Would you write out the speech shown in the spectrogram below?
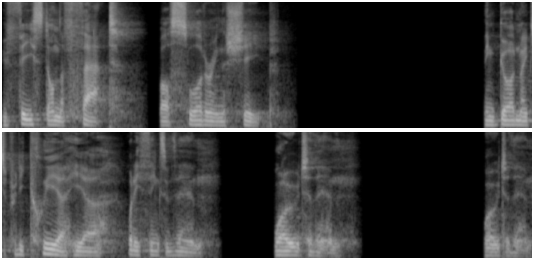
who feast on the fat while slaughtering the sheep. I think God makes pretty clear here what he thinks of them. Woe to them. Woe to them.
